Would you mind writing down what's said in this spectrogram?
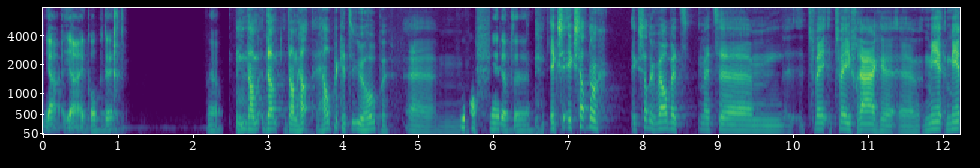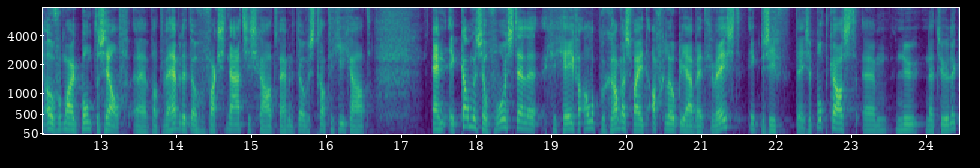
ja, ja ik hoop het echt. Ja. Dan, dan, dan help ik het u hopen. Um, ja, nee, dat, uh... ik, ik, zat nog, ik zat nog wel met, met um, twee, twee vragen. Uh, meer, meer over Mark Bonte zelf. Uh, want we hebben het over vaccinaties gehad. We hebben het over strategie gehad. En ik kan me zo voorstellen, gegeven alle programma's waar je het afgelopen jaar bent geweest, inclusief deze podcast um, nu natuurlijk,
